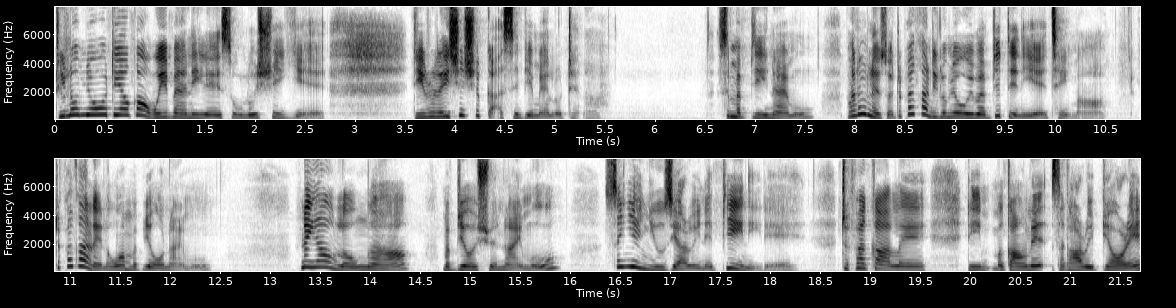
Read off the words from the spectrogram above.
ဒီလိုမျိုးတယောက်ကဝေဖန်နေတယ်ဆိုလို့ရှိရင်ဒီ relationship ကအဆင်ပြေမယ်လို့ထင်လားစမပြေနိုင်ဘူးဘာလို့လဲဆိုတော့တစ်ဖက်ကဒီလိုမျိုးဝေဖန်ပြစ်တင်နေတဲ့အချိန်မှာတစ်ဖက်ကလည်းလုံးဝမပြောနိုင်ဘူးနှစ်ယောက်လုံးကမပြောရွှင်နိုင်ဘူးစိတ်ညစ်ညူးစရာတွေနဲ့ပြည့်နေတယ်တစ်ဖက်ကလည်းဒီမကောင်းတဲ့စကားတွေပြောတယ်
